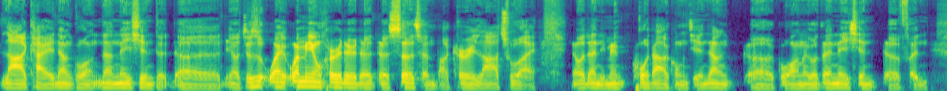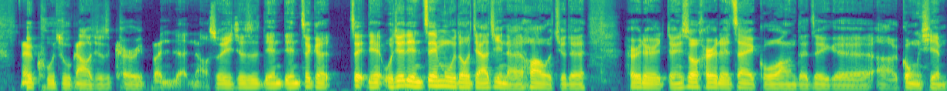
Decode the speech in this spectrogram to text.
拉开，让国王让内线的呃，就是外外面用 Herder 的的射程把 Curry 拉出来，然后在里面扩大空间，让呃国王能够在内线得分。那个苦主刚好就是 Curry 本人哦，所以就是连连这个这连我觉得连这一幕都加进来的话，我觉得。Huerter 等于说，Huerter 在国王的这个呃贡献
